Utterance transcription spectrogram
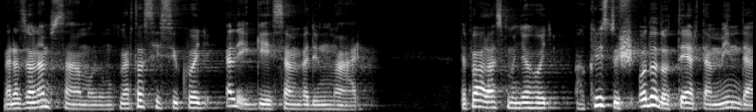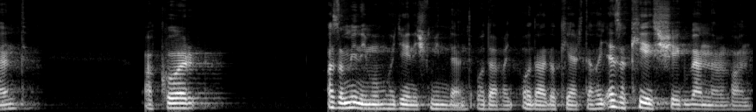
Mert ezzel nem számolunk, mert azt hiszük, hogy eléggé szenvedünk már. De Pál azt mondja, hogy ha Krisztus odadott értem mindent, akkor az a minimum, hogy én is mindent oda vagy odaadok érte, hogy ez a készség bennem van.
